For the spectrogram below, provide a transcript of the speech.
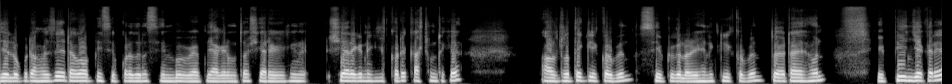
যে লোকটা হয়েছে এটাও আপনি সেভ করার জন্য সেম ভাবে আপনি আগের মতো শেয়ার শেয়ার এখানে ক্লিক করে কাস্টম থেকে আলট্রাতে ক্লিক করবেন সেভ টু গ্যালারি এখানে ক্লিক করবেন। তো এটা এখন এই পিন জাকারে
